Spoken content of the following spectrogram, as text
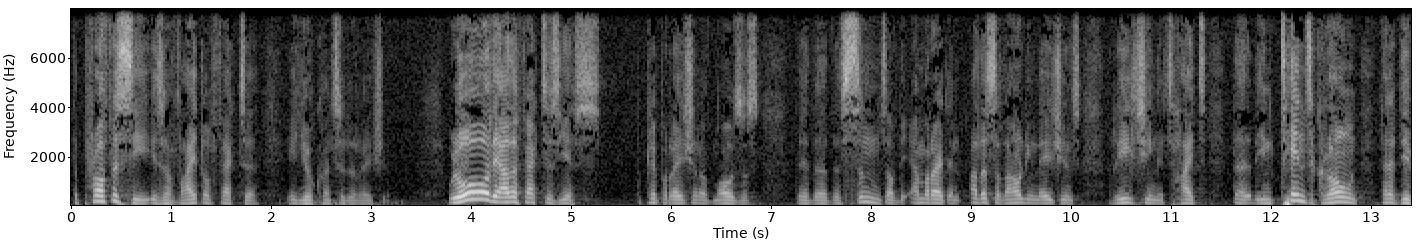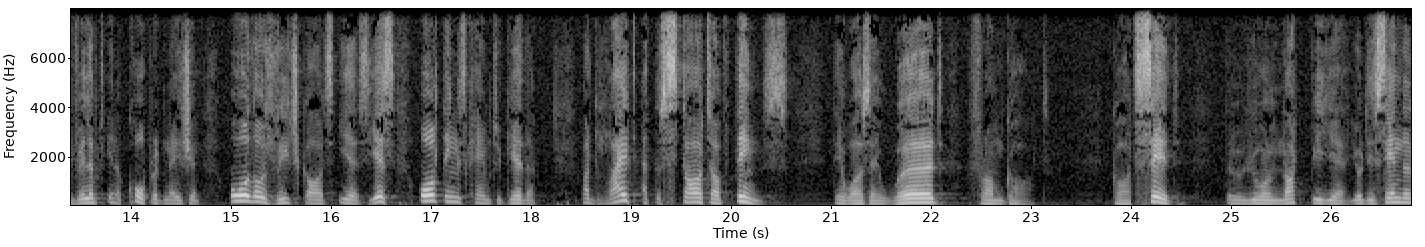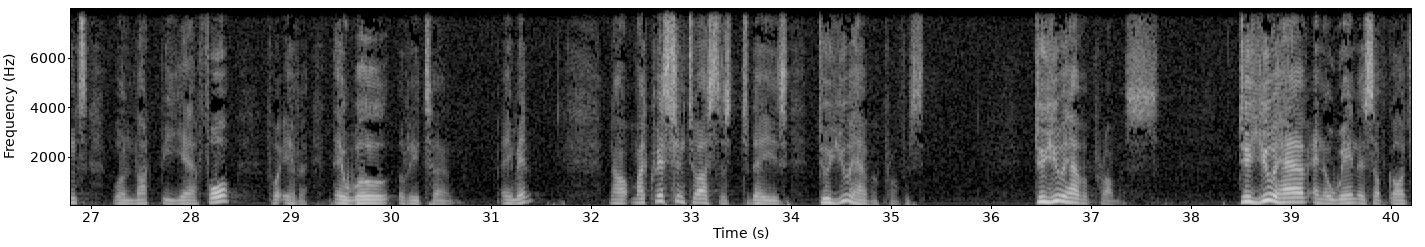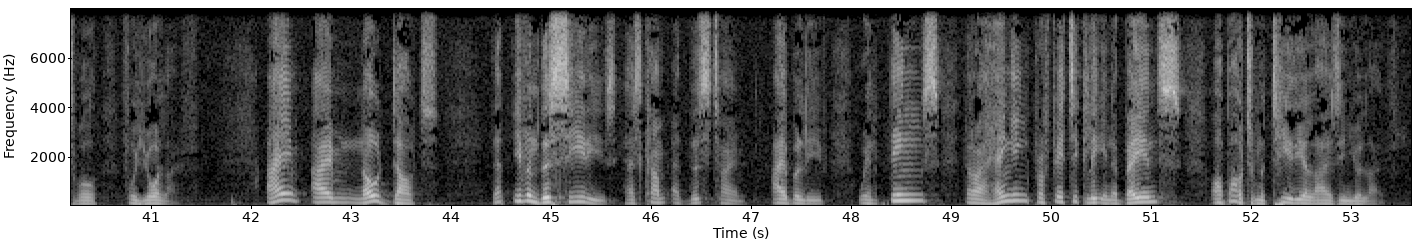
the prophecy is a vital factor in your consideration. With all the other factors, yes, the preparation of Moses the, the, the sins of the Amorite and other surrounding nations reaching its height, the, the intense groan that had developed in a corporate nation, all those reached God's ears. Yes, all things came together. But right at the start of things, there was a word from God. God said, You will not be here. Your descendants will not be here for forever. They will return. Amen. Now, my question to us today is Do you have a prophecy? Do you have a promise? Do you have an awareness of God's will for your life? I'm, I'm no doubt that even this series has come at this time, I believe, when things that are hanging prophetically in abeyance are about to materialize in your life.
